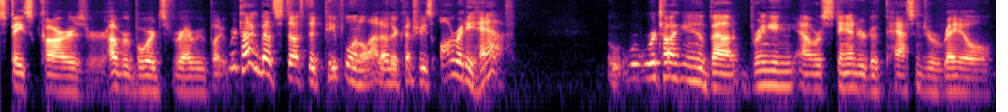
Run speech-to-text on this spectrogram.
space cars or hoverboards for everybody. We're talking about stuff that people in a lot of other countries already have. We're talking about bringing our standard of passenger rail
